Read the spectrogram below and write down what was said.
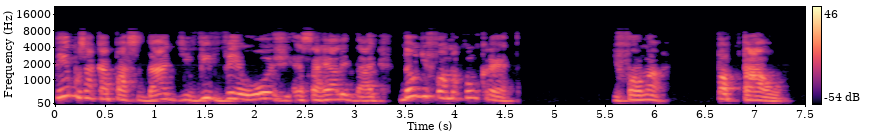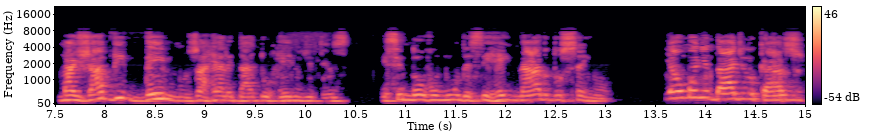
temos a capacidade de viver hoje essa realidade, não de forma concreta, de forma total, mas já vivemos a realidade do reino de Deus, esse novo mundo, esse reinado do Senhor. E a humanidade, no caso,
